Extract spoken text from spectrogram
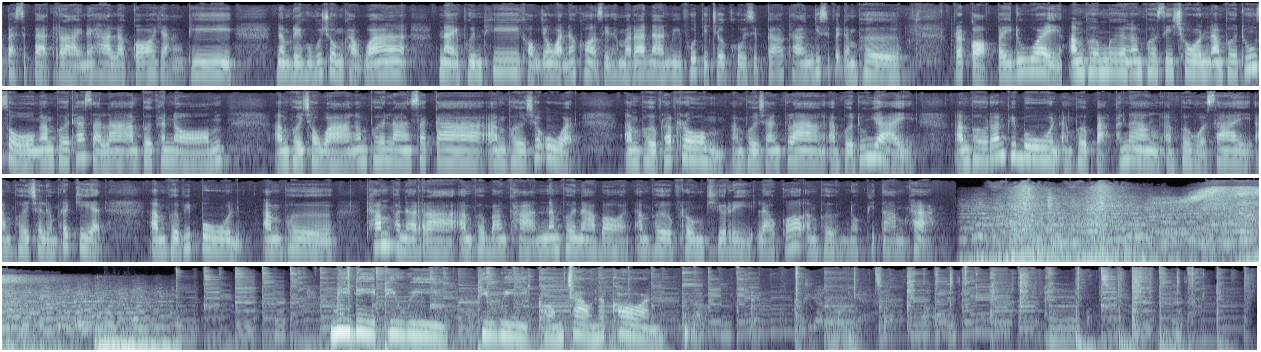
288 รายนะคะ แล้วก็อย่างที่นำเรียนคุณผู้ชมค่ะว่า ในพื้นที่ของจังหวัดนครศรีธรรมราชนั้นมีผู้ติดเชื้อโควิด -19 ทั้ง 21 อำเภอ ประกอบไปด้วย อำเภอเมือง อำเภอสีชน อำเภอทุ่งสง อำเภอท่าสาราอำเภอขนอม อำเภอฉวางอำเภอลานสกาอำเภอชะอวดอำเภอพระพรหมอำเภอช้างกลางอำเภอทุ่งใหญ่อำเภอร่อนพิบูรณ์อำเภอปากพนังอำเภอหัวไซอำเภอเฉลิมพระเกียรติอำเภอพิปูนอำเภอถ้ำพนาราอำเภอบางขันอำเภอนาบอนอำเภอพรหมคีรี แล้วก็อำเภอนพิตามค่ะมีดีทีวี ทีวีของชาวนคร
